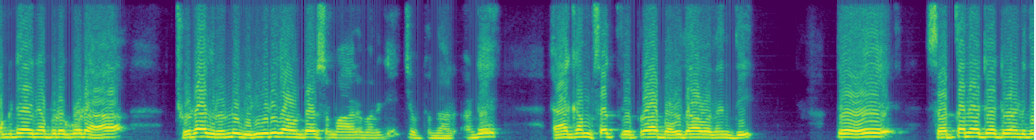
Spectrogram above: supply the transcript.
ఒకటే అయినప్పుడు కూడా చూడడానికి రెండు విడివిడిగా ఉంటాయి సుమా అని మనకి చెప్తున్నారు. అంటే ఏకం సత్ విప్ర బహుధా వదంతి. అంటే సత్ అనేటటువంటిది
